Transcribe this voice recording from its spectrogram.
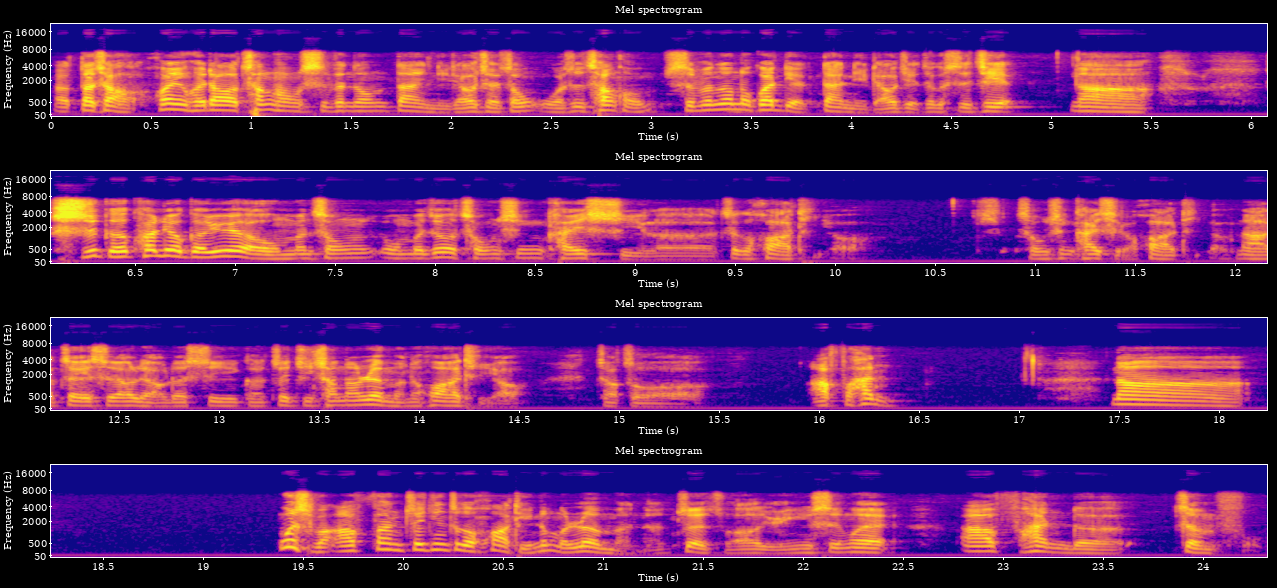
啊，大家好，欢迎回到昌宏十分钟带你了解中，我是昌宏，十分钟的观点带你了解这个世界。那时隔快六个月，我们从我们就重新开启了这个话题哦，重新开启了话题哦。那这一次要聊的是一个最近相当热门的话题哦，叫做阿富汗。那为什么阿富汗最近这个话题那么热门呢？最主要的原因是因为阿富汗的政府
